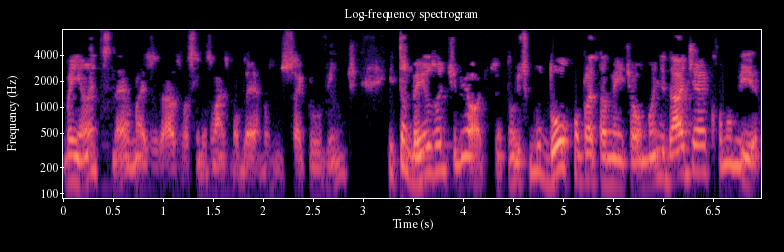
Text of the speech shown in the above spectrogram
bem antes, né? mas as vacinas mais modernas no século XX, e também os antibióticos. Então, isso mudou completamente a humanidade e a economia.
